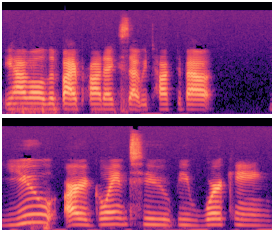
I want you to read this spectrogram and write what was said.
You have all the byproducts that we talked about. You are going to be working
